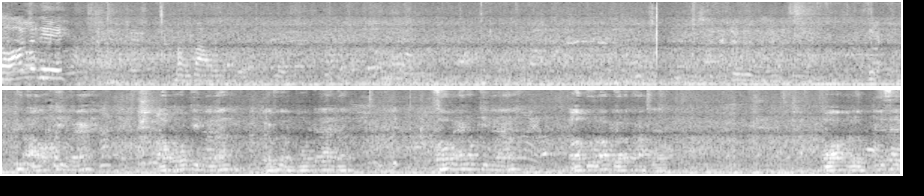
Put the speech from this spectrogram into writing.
ร้อนนะทีเบาพี่เต๋า จริงเลยนะเราโพสจริงเลยนะ เดี๋ยวเพื่อนโพสไม่ได้นะโซ่ไปให้ลองจริงเลยนะเราดูรอบเดียวแล้วผ่านเลยเพราะว่ามันเริ่มยืดเส้น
